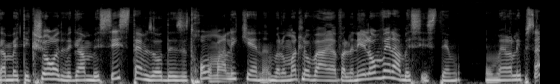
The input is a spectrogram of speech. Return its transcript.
גם בתקשורת וגם בסיסטם, זה עוד איזה תחום? הוא אומר לי, כן. אבל אומרת לו, אבל אני לא מבינה בסיסטם. הוא אומר לי, בסדר,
